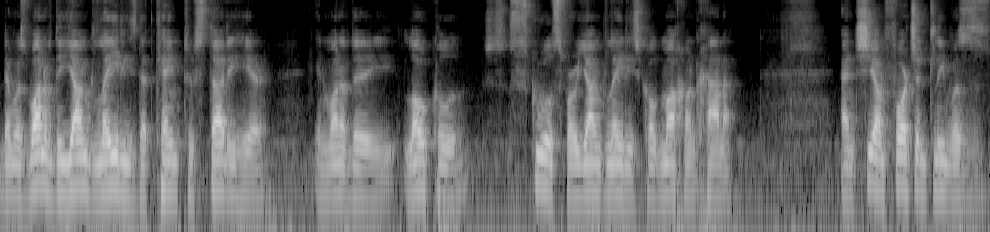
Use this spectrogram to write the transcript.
there was one of the young ladies that came to study here in one of the local schools for young ladies called Machon Chana. And she unfortunately was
